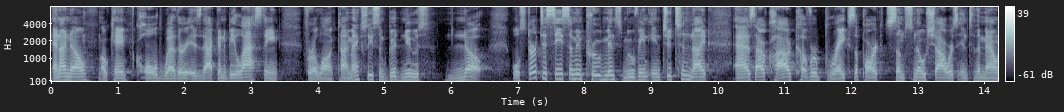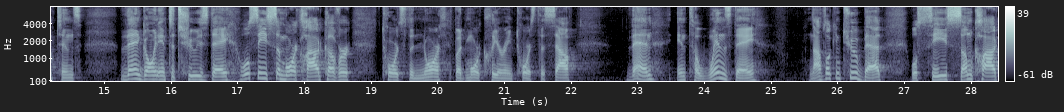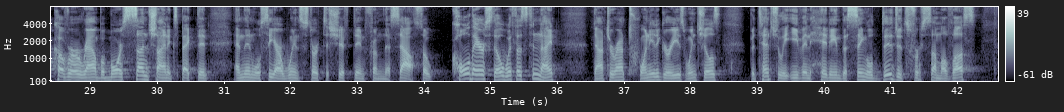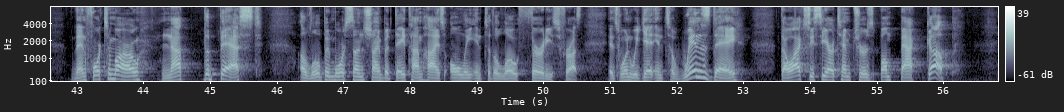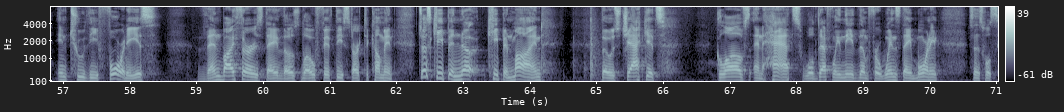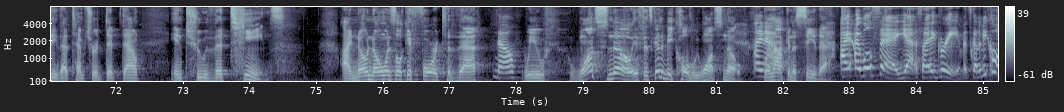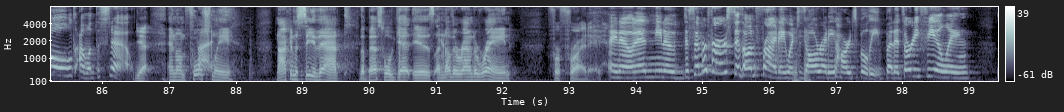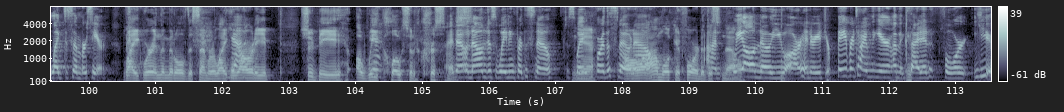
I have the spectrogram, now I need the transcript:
And I know, okay, cold weather, is that going to be lasting for a long time? Actually, some good news, no. We'll start to see some improvements moving into tonight as our cloud cover breaks apart, some snow showers into the mountains. Then going into Tuesday, we'll see some more cloud cover towards the north, but more clearing towards the south. Then into Wednesday, not looking too bad. We'll see some cloud cover around, but more sunshine expected. And then we'll see our winds start to shift in from the south. So cold air still with us tonight, down to around 20 degrees, wind chills potentially even hitting the single digits for some of us. Then for tomorrow, not the best a little bit more sunshine, but daytime highs only into the low 30s for us. It's when we get into Wednesday that we'll actually see our temperatures bump back up into the 40s. Then by Thursday, those low 50s start to come in. Just keep in, no, keep in mind those jackets, gloves, and hats. We'll definitely need them for Wednesday morning since we'll see that temperature dip down into the teens. I know no one's looking forward to that. No. We want snow. If it's going to be cold, we want snow. I know. We're not going to see that. I, I, will say, yes, I agree. If it's going to be cold, I want the snow. Yeah, and unfortunately, but. not going to see that. The best we'll get is another round of rain for Friday. I know, and you know, December 1st is on Friday, which is already hard to believe, but it's already feeling like December's here. Like we're in the middle of December, like yeah. we already should be a week yeah. closer to Christmas. I know. Now I'm just waiting for the snow. Just waiting yeah. for the snow oh, now. I'm looking forward to the and snow. We all know you are, Henry. It's your favorite time of the year. I'm excited for you.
